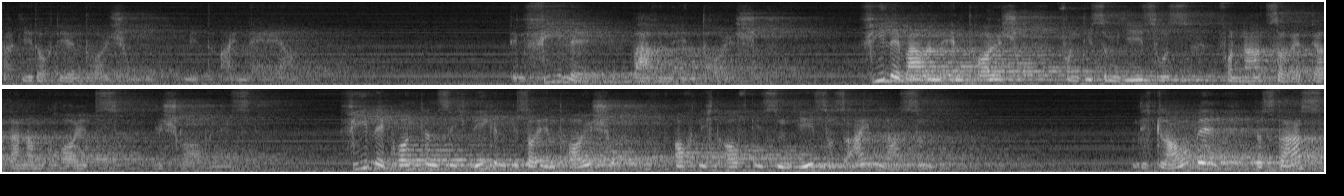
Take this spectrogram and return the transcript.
da geht auch die Enttäuschung mit einher. Denn viele waren enttäuscht. Viele waren enttäuscht von diesem Jesus von Nazareth, der dann am Kreuz gestorben ist. Viele konnten sich wegen dieser Enttäuschung auch nicht auf diesen Jesus einlassen. Und ich glaube, dass das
